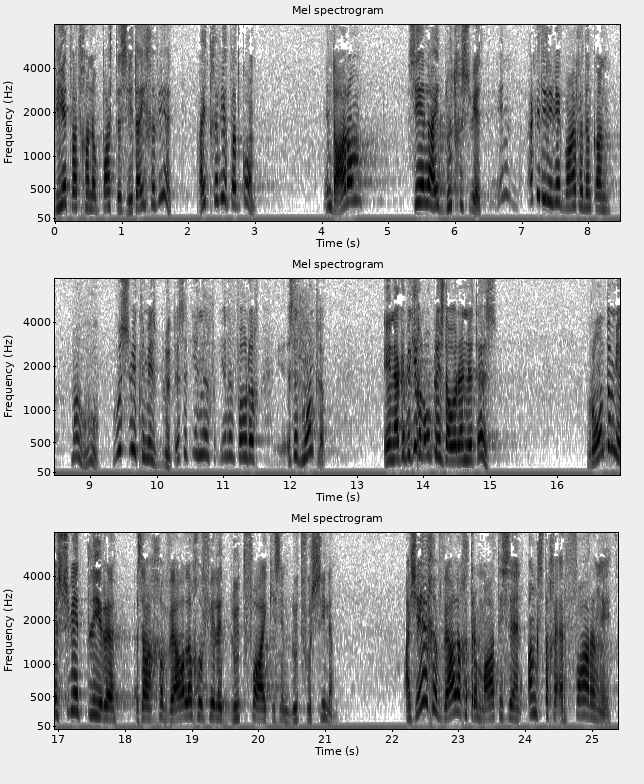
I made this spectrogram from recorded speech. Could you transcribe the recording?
weet wat gaan op pad is, het hy geweet. Hy het geweet wat kom. En daarom sê hulle hy het bloed gesweet. En ek het hierdie week baie gedink aan, maar hoe? Hoe sweet 'n mens bloed? Is dit enig eenvoudig? Is dit moontlik? En ek het 'n bietjie gaan oplees daaroor en dit is. Rondom jou sweetkliere is daar 'n geweldige hoeveelheid bloedvaatjies en bloedvoorsiening. As jy 'n geweldige traumatiese en angstige ervaring het,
